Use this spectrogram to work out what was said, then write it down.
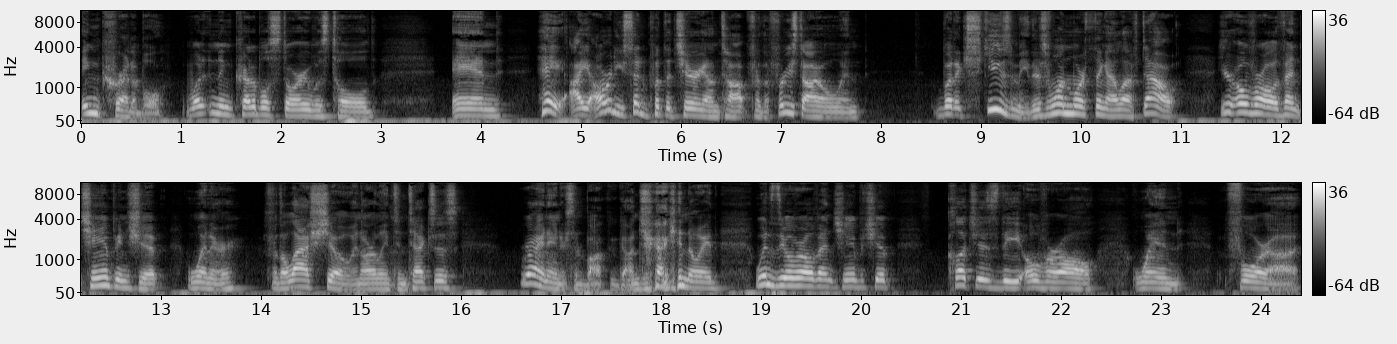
Incredible. What an incredible story was told. And hey, I already said put the cherry on top for the freestyle win. But excuse me, there's one more thing I left out. Your overall event championship winner for the last show in Arlington, Texas, Ryan Anderson Bakugan Dragonoid wins the overall event championship, clutches the overall win for uh,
